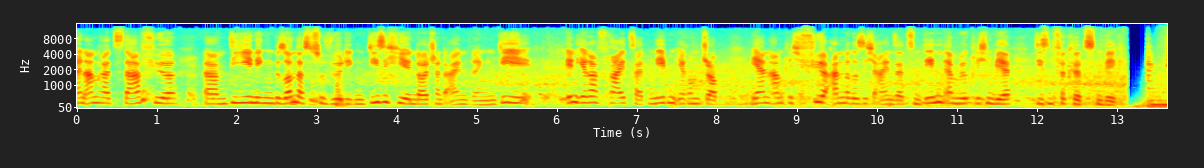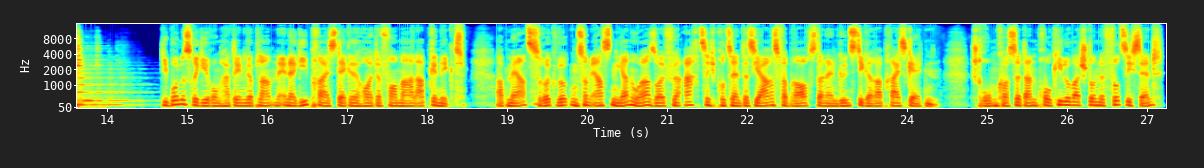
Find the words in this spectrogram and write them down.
Ein Anreiz dafür, ähm, diejenigen besonders zu würdigen, die sich hier in Deutschland einbringen, die in ihrer Freizeit, neben ihrem Job, ehrenamtlich für andere sich einsetzen. Denen ermöglichen wir diesen verkürzten Weg. Die Bundesregierung hat den geplanten Energiepreisdeckel heute formal abgenickt. Ab März, rückwirkend zum 1. Januar, soll für 80 Prozent des Jahresverbrauchs dann ein günstigerer Preis gelten. Strom kostet dann pro Kilowattstunde 40 Cent,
